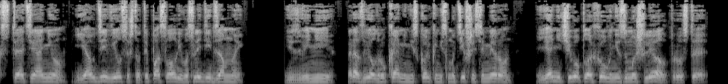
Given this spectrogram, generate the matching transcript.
«Кстати, о нем. Я удивился, что ты послал его следить за мной». «Извини», – развел руками нисколько не смутившийся Мирон. «Я ничего плохого не замышлял, просто...»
